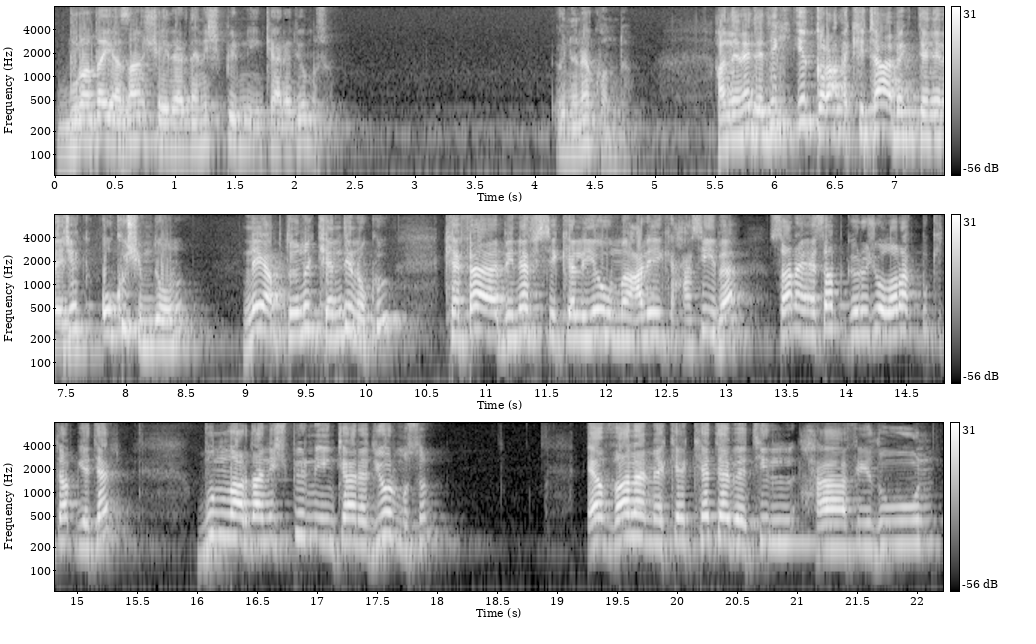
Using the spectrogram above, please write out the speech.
Burada yazan şeylerden hiçbirini inkar ediyor musun? Önüne kondu. Hani ne dedik? İkra kitabek denilecek. Oku şimdi onu. Ne yaptığını kendin oku. Kefa bi nefsikel yevme aleyke hasibe. Sana hesap görücü olarak bu kitap yeter. Bunlardan hiçbirini inkar ediyor musun? Ezzalemeke ketebetil hafizun.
